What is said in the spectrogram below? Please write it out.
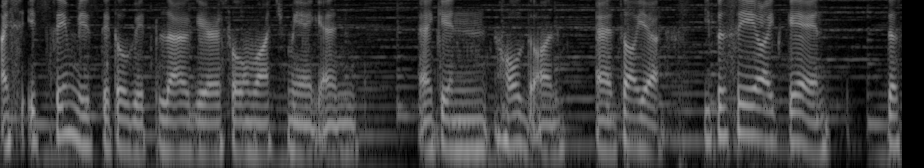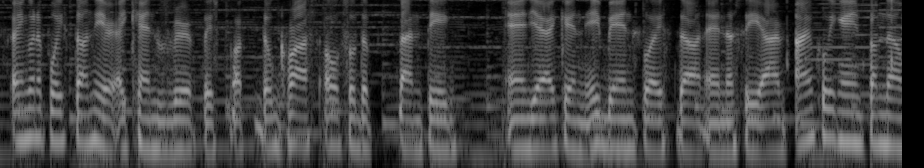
I it seems a little bit laggier so much me again I can hold on. And so yeah. You can see right again this I'm gonna place down here. I can replace but the grass also the planting. And yeah I can even place down and uh, see I'm I'm clicking from the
